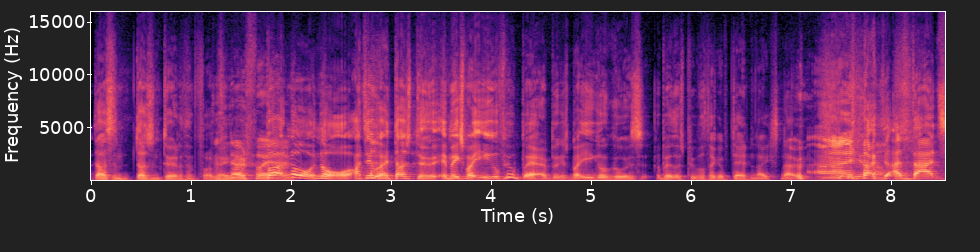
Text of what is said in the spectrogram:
Doesn't doesn't do anything for me. no for but you. no, no. I tell you what it does do. It makes my ego feel better because my ego goes. I bet those people think I'm dead nice now. and that's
